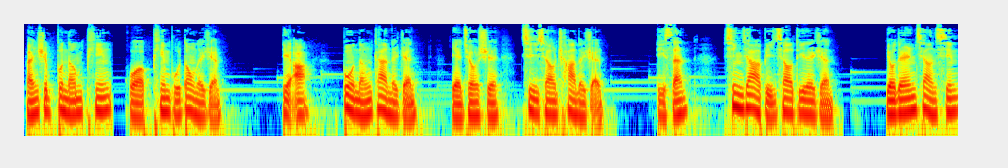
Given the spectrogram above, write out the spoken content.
凡是不能拼或拼不动的人；第二，不能干的人，也就是绩效差的人；第三，性价比较低的人。有的人降薪，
